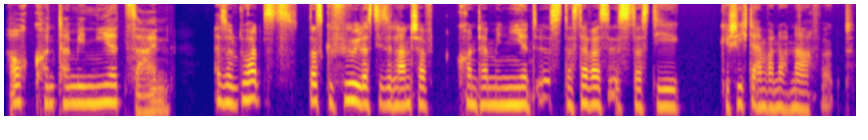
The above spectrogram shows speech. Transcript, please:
auch kontaminiert sein. Also du hast das Gefühl, dass diese Landschaft kontaminiert ist, dass da was ist, dass die Geschichte einfach noch nachwirkt.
